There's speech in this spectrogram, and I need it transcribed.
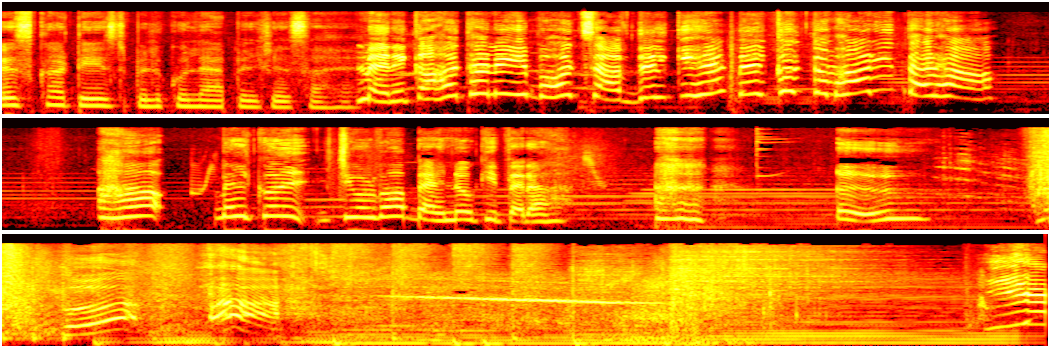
इसका टेस्ट बिल्कुल एप्पल जैसा है। मैंने कहा था ना ये बहुत साफ़ दिल की है बिल्कुल तुम्हारी तरह। हाँ बिल्कुल जुड़वा बहनों की तरह। ये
